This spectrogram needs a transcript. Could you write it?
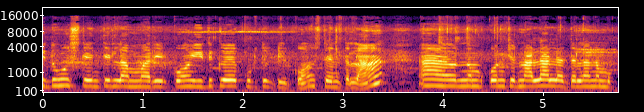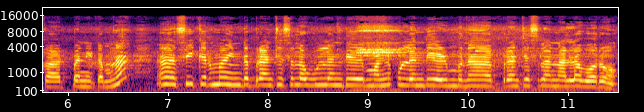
இதுவும் ஸ்ட்ரென்த் இல்லாமல் மாதிரி இருக்கும். இதுக்கு கொடுத்துக்கிட்டு இருக்கோம் ஸ்ட்ரென்த்தெல்லாம் நம்ம கொஞ்சம் நல்லா இல்லாதெல்லாம் நம்ம கட் பண்ணிட்டோம்னா சீக்கிரமாக இந்த பிரான்ச்சஸ் எல்லாம் உள்ளேருந்து மண்ணுக்குள்ளேருந்து எழும்பின பிரான்ச்சஸ்லாம் நல்லா வரும்.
